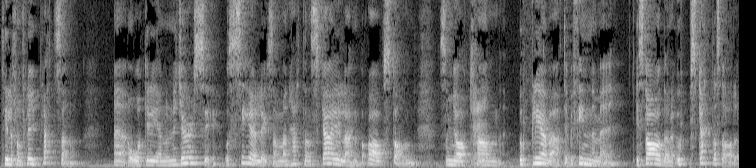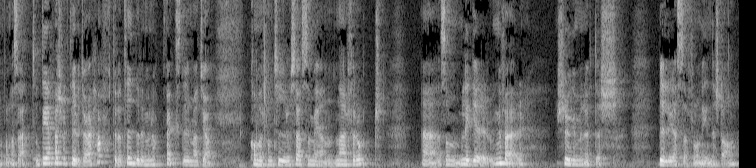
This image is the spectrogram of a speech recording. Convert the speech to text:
till och från flygplatsen eh, och åker igenom New Jersey och ser liksom Manhattan skyline på avstånd som jag kan uppleva att jag befinner mig i staden och uppskatta staden på något sätt. Och det perspektivet har jag haft hela tiden i min uppväxt i och med att jag kommer från Tyresö som är en närförort eh, som ligger ungefär 20 minuters bilresa från innerstan.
